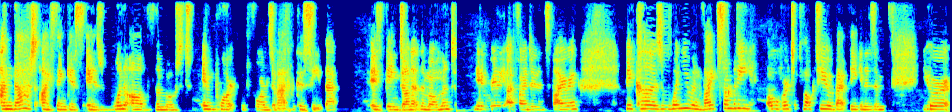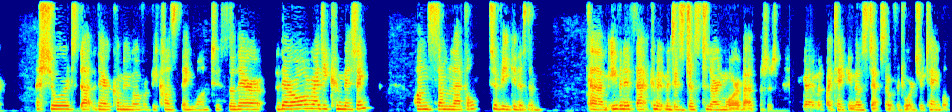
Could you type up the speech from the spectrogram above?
And that i think is is one of the most important forms of advocacy that is being done at the moment. It really i find it inspiring because when you invite somebody over to talk to you about veganism you're assured that they're coming over because they want to. So they're they're already committing on some level to veganism um, even if that commitment is just to learn more about it commitment by taking those steps over towards your table.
